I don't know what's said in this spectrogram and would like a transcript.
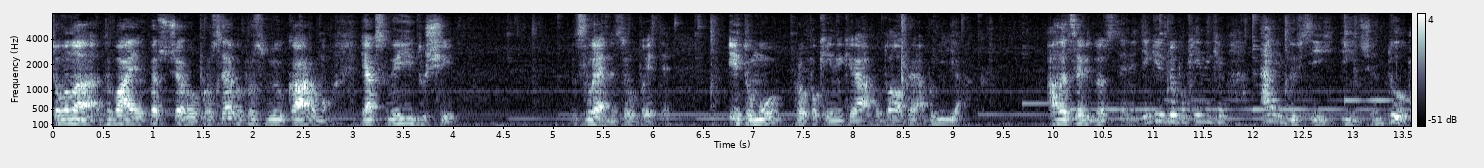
то вона дбає в першу чергу про себе, про свою карму, як своїй душі зле не зробити. І тому про покійників або добре, або ніяк. Але це відноситься не тільки до покійників, а й до всіх інших душ.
